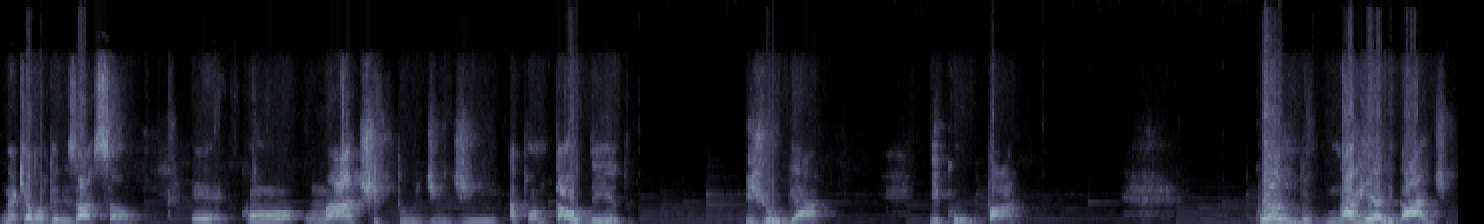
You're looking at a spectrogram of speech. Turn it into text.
naquela organização, é, com uma atitude de apontar o dedo e julgar e culpar, quando na realidade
